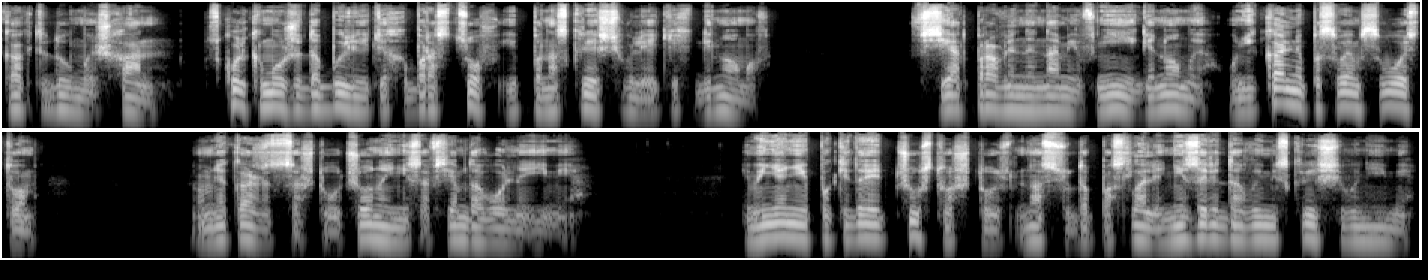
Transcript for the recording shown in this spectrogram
«Как ты думаешь, Хан, сколько мы уже добыли этих образцов и понаскрещивали этих геномов? Все отправленные нами в НИИ геномы уникальны по своим свойствам, но мне кажется, что ученые не совсем довольны ими и меня не покидает чувство, что нас сюда послали не за рядовыми скрещиваниями.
